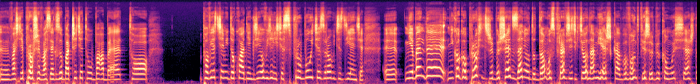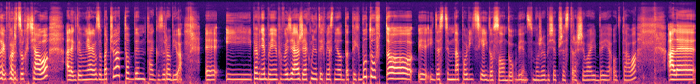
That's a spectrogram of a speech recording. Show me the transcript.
y, właśnie proszę Was, jak zobaczycie tą babę, to powiedzcie mi dokładnie, gdzie ją widzieliście, spróbujcie zrobić zdjęcie. Y, nie będę nikogo prosić, żeby szedł za nią do domu, sprawdzić, gdzie ona mieszka, bo wątpię, żeby komuś się aż tak bardzo chciało, ale gdybym ja ją zobaczyła, to bym tak zrobiła. Y, I pewnie by mi powiedziała, że jak mi natychmiast nie odda tych butów, to y, idę z tym na policję i do sądu, więc może by się przestraszyła i by je oddała. Ale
